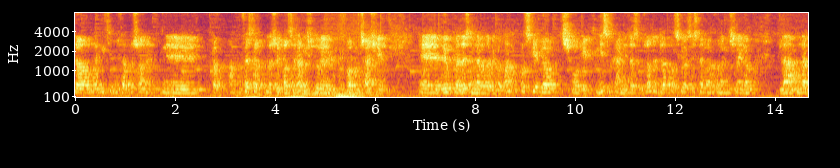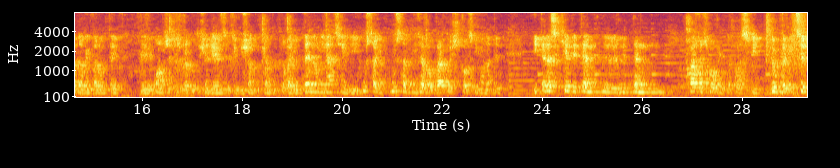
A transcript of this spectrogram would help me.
do Legnicy był zaproszony e, pan profesor Leszek Balcerowicz, który w owym czasie e, był prezesem Narodowego Banku Polskiego, człowiek niesłychanie zasłużony dla polskiego systemu ekonomicznego, dla narodowej waluty. On przecież w roku 1995 prowadził denominację i ustabilizował wartość polskiej monety. I teraz, kiedy ten, y, ten ważny człowiek do Polski był w Lewicy,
